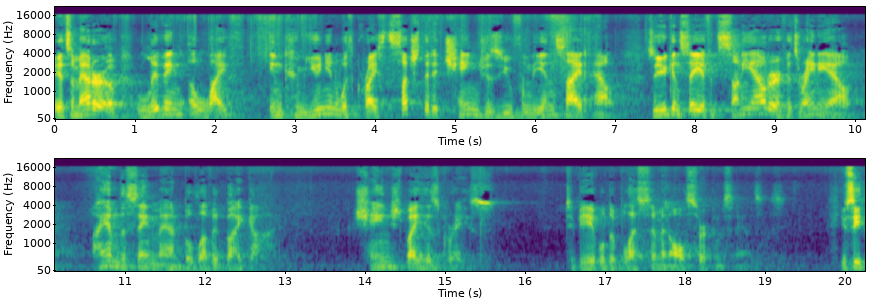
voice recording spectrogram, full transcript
It's a matter of living a life in communion with Christ such that it changes you from the inside out. So you can say, if it's sunny out or if it's rainy out, I am the same man, beloved by God, changed by His grace to be able to bless Him in all circumstances. You see,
